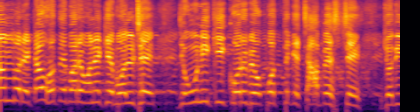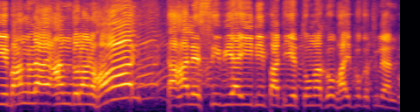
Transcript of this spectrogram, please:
নম্বর, এটাও হতে পারে, অনেকে বলছে যে উনি কি করবে, ওপর থেকে চাপ এসছে। যদি বাংলায় আন্দোলন হয়, তাহলে সিবিআই ইডি পাঠিয়ে তোমাকেও ভাইপোকে তুলে আনব।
